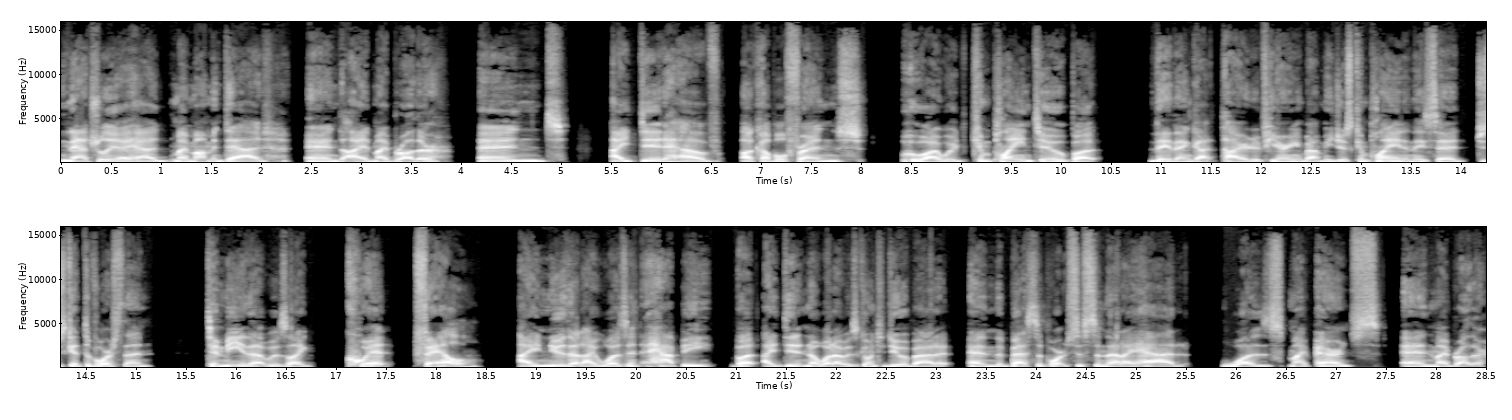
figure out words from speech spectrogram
Naturally, I had my mom and dad, and I had my brother. And I did have a couple friends who I would complain to, but they then got tired of hearing about me just complain and they said, just get divorced then. To me, that was like, quit, fail. I knew that I wasn't happy but I didn't know what I was going to do about it. And the best support system that I had was my parents and my brother.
